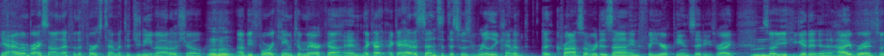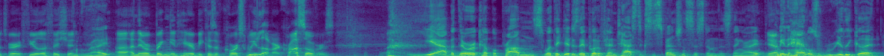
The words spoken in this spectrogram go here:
Yeah, I remember I saw that for the first time at the Geneva Auto Show Mm-hmm. uh, before it came to America, and like I, like I had a sense that this was really kind of a crossover designed for European cities, right? So you could get it in a hybrid, so it's very fuel efficient, Mm. Right. Uh, and they were bringing it here because, of course, we love our crossovers. Yeah, but there were a couple problems. What they did is they put a fantastic suspension system in this thing, right? Yeah. I mean, it handles really good,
